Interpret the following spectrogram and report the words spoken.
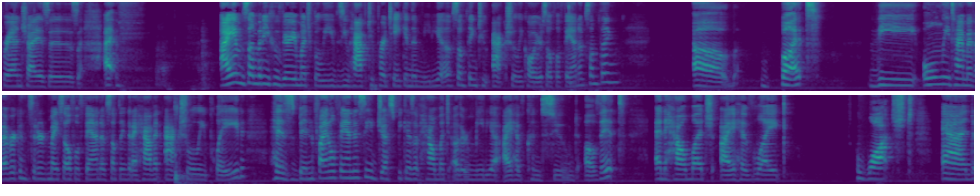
franchises. I I am somebody who very much believes you have to partake in the media of something to actually call yourself a fan of something. Um, but the only time I've ever considered myself a fan of something that I haven't actually played has been Final Fantasy just because of how much other media I have consumed of it and how much I have like watched and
